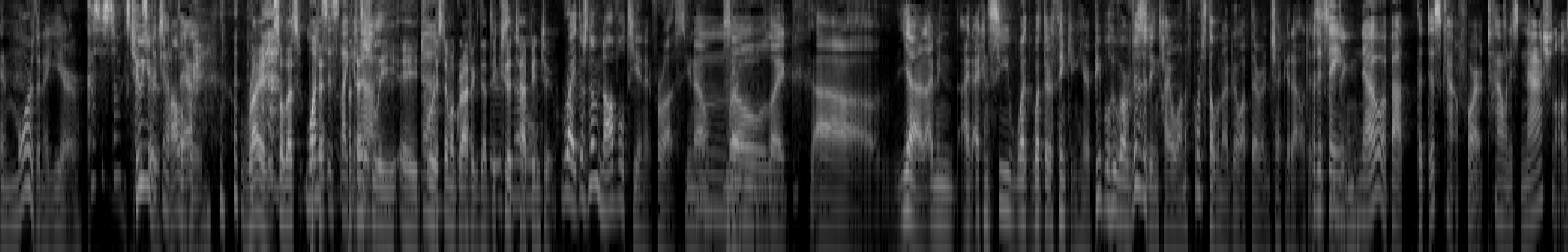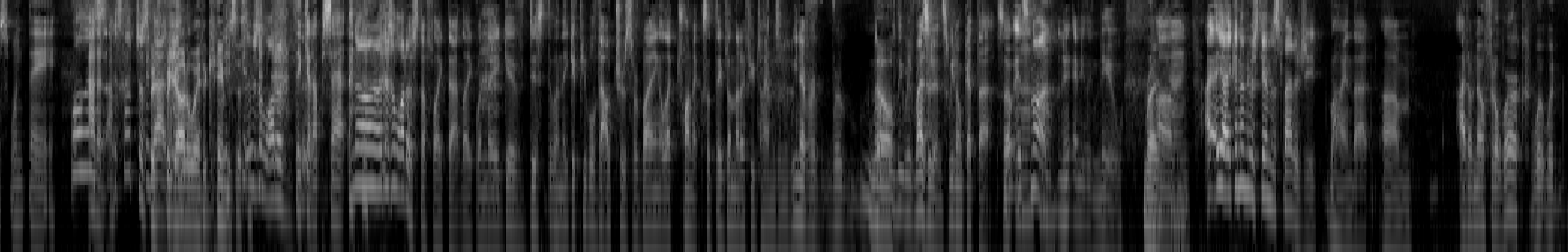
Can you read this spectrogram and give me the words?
in more than a year. Because it's so expensive Two to years get probably. there. right. So that's Once poten- it's like it's potentially a tourist demographic that they There's could tap into. Right. There's no novelty in it for us, you know. So like, uh, yeah. I mean, I, I can see what what they're thinking here. People who are visiting Taiwan, of course, they'll want to go up there and check it out. But if it they know about the discount for Taiwanese nationals, wouldn't they? Well, I don't know. it's not just Fi- that. figure out a way to game the system. There's a lot of They get upset. no, no, there's a lot of stuff like that. Like when they give dis- when they give people vouchers for buying electronics. That they've done that a few times, and we never we're, No. we're only with residents. We don't get that, so it's not n- anything new. Right. Um, I, yeah, I can understand the strategy behind that. Um, I don't know if it'll work. What would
